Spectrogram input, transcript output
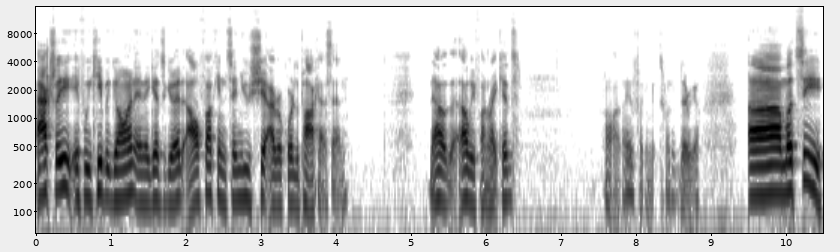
Actually, if we keep it going and it gets good, I'll fucking send you shit I record the podcast in. That'll, that'll be fun, right, kids? Hold on, I gotta fucking make this one. There we go. Um, let's see.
